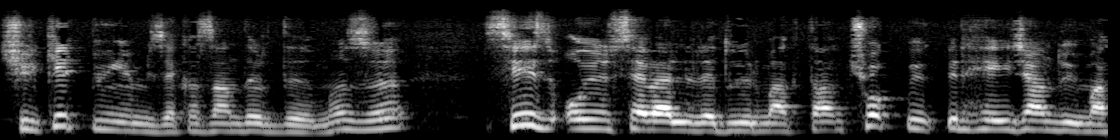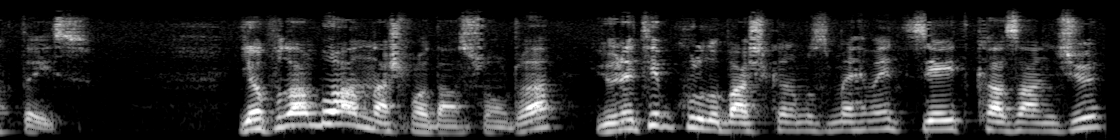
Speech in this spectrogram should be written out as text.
şirket bünyemize kazandırdığımızı siz oyun severlere duyurmaktan çok büyük bir heyecan duymaktayız. Yapılan bu anlaşmadan sonra yönetim kurulu başkanımız Mehmet Zeyt Kazancı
